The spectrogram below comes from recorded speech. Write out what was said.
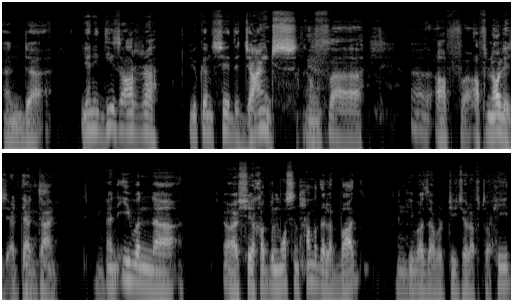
Hmm? And uh, yani these are, uh, you can say, the giants of, uh, uh, of, of knowledge at that time. And even uh, uh, Sheikh Abdul Mohsin Hamad Al Abbad, he was our teacher of Tawheed.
